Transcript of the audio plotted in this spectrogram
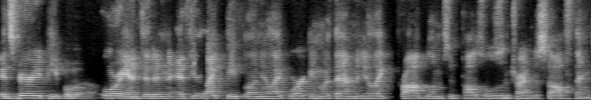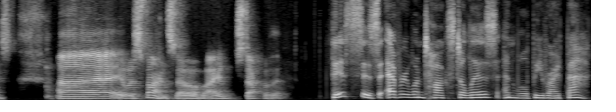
it's very people oriented and if you like people and you like working with them and you like problems and puzzles and trying to solve things uh, it was fun so i stuck with it this is everyone talks to liz and we'll be right back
